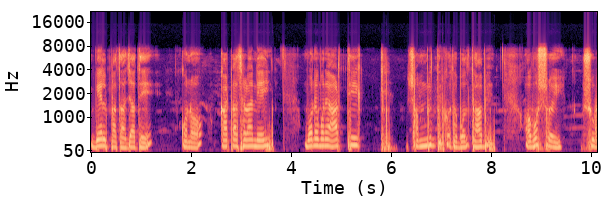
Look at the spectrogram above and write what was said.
বেল পাতা যাতে কোনো কাটা ছাড়া নেই। মনে মনে আর্থিক সমৃদ্ধির কথা বলতে হবে। অবশ্যই শুভ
